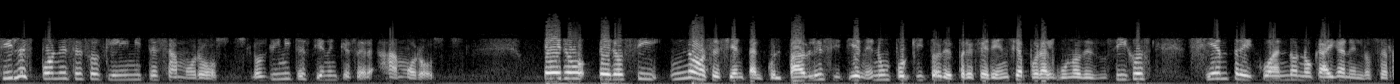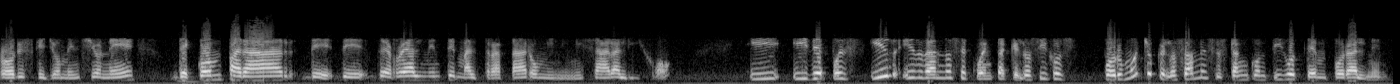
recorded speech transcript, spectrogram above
si les pones esos límites amorosos, los límites tienen que ser amorosos. Pero, pero si no se sientan culpables, si tienen un poquito de preferencia por alguno de sus hijos, siempre y cuando no caigan en los errores que yo mencioné de comparar, de, de, de realmente maltratar o minimizar al hijo y, y de pues ir, ir dándose cuenta que los hijos, por mucho que los ames, están contigo temporalmente.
